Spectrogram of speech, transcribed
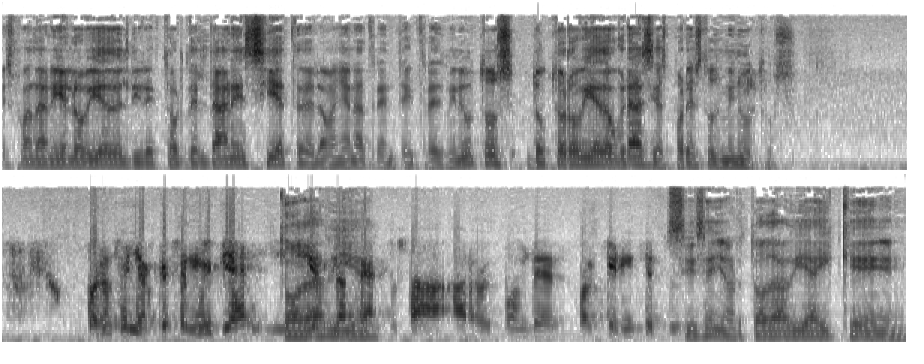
Es Juan Daniel Oviedo, el director del DANE, 7 de la mañana, 33 minutos. Doctor Oviedo, gracias por estos minutos. Bueno, señor, que esté muy bien y Todavía- a, a responder cualquier inquietud. Sí, señor, todavía hay que,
